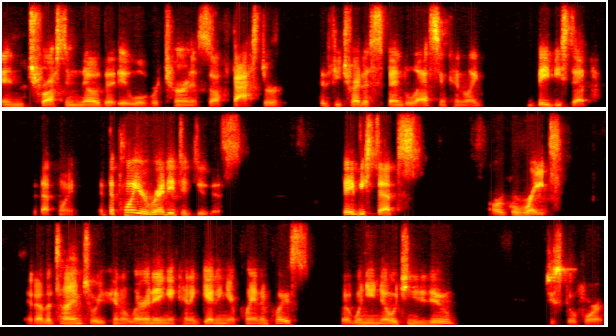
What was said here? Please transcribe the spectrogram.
and trust and know that it will return itself faster than if you try to spend less and kind of like baby step at that point. At the point you're ready to do this, baby steps are great at other times where you're kind of learning and kind of getting your plan in place. But when you know what you need to do, just go for it.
